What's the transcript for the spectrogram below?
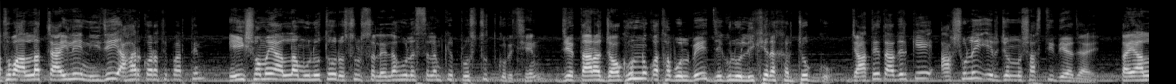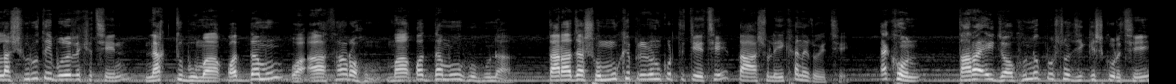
অথবা আল্লাহ চাইলে নিজেই আহার করাতে পারতেন? এই সময় আল্লাহ মূলত রসুল সাল্লাহ প্রস্তুত করেছেন যে তারা জঘন্য কথা বলবে যেগুলো লিখে রাখার যোগ্য, যাতে তাদেরকে আসলেই এর জন্য শাস্তি দেয়া যায়। তাই আল্লাহ শুরুতেই বলে রেখেছেন, নাকতুবু মা কদ্দামু ও আথা রহম মা কদ্দামু হুহুনা তারা যা সম্মুখে প্রেরণ করতে চেয়েছে, তা আসলে এখানে রয়েছে। এখন তারা এই জঘন্য প্রশ্ন জিজ্ঞেস করেছে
